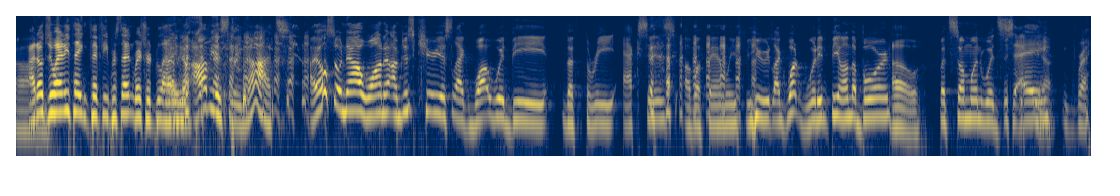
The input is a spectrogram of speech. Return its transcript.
I don't um, do anything 50% Richard I Blais. obviously not. I also now want to. I'm just curious, like, what would be the three X's of a Family Feud? Like, what wouldn't be on the board, oh, but someone would say Yeah, right.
